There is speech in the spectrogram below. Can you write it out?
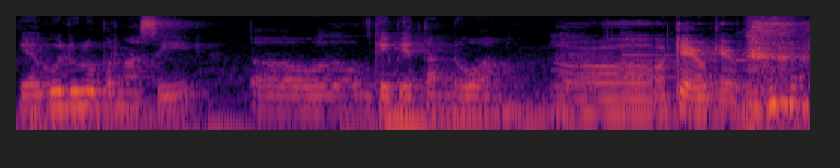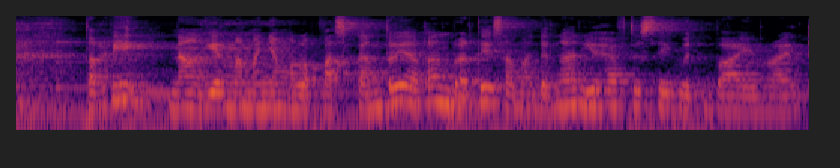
ya gue dulu pernah sih eh, gebetan doang. Oh, oke oke oke. Tapi nah yang namanya melepaskan tuh ya kan berarti sama dengan you have to say goodbye, right?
